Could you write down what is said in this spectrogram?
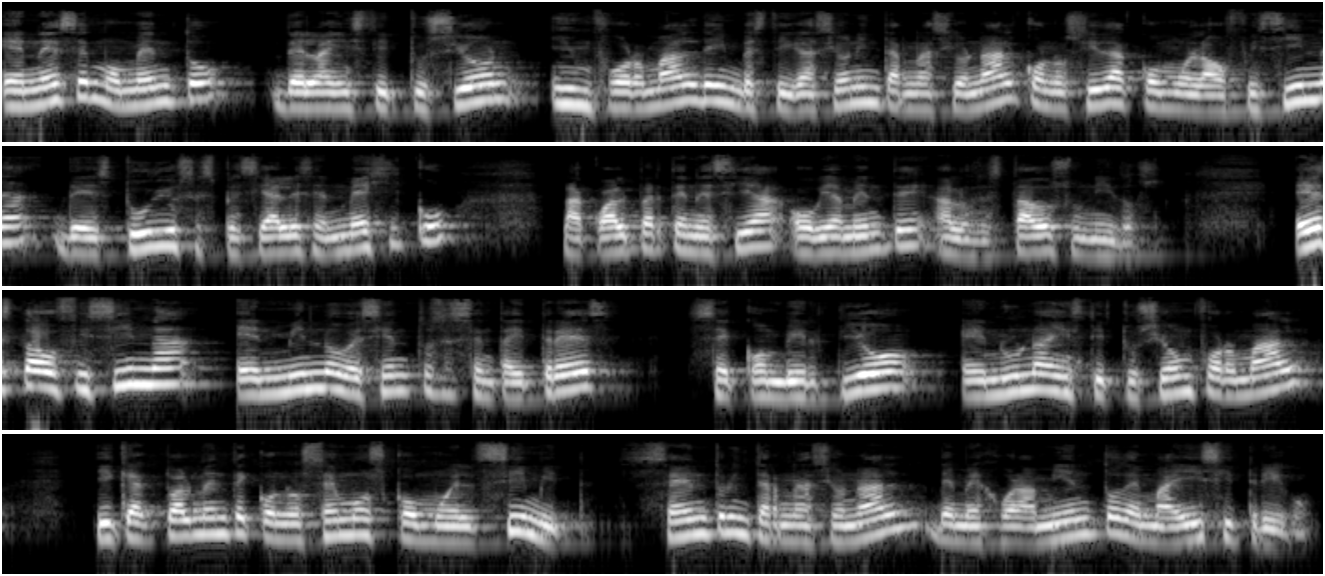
en ese momento de la institución informal de investigación internacional conocida como la Oficina de Estudios Especiales en México, la cual pertenecía obviamente a los Estados Unidos. Esta oficina en 1963 se convirtió en una institución formal y que actualmente conocemos como el CIMIT, Centro Internacional de Mejoramiento de Maíz y Trigo.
